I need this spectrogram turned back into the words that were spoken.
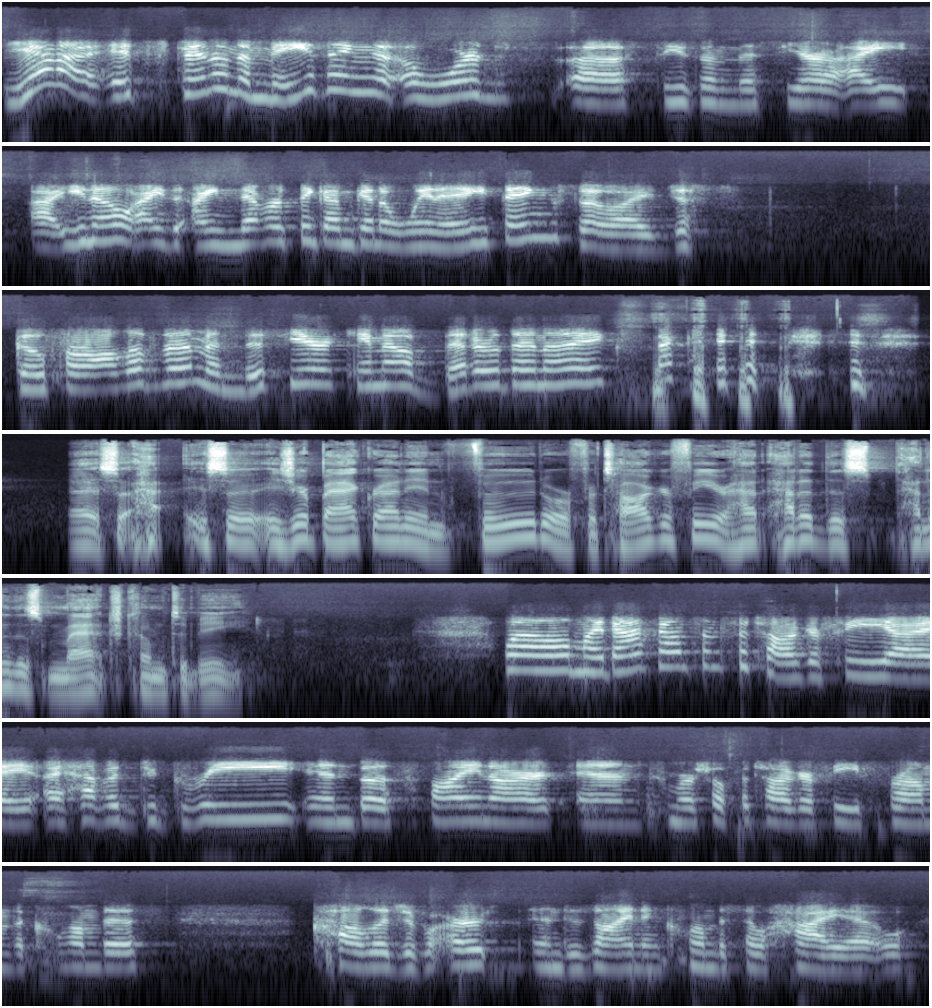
Yeah, it's been an amazing awards uh, season this year. I, I, you know, I, I never think I'm going to win anything, so I just go for all of them. And this year it came out better than I expected. uh, so, so is your background in food or photography, or how, how did this how did this match come to be? Well, my background's in photography. I, I have a degree in both fine art and commercial photography from the Columbus College of Art and Design in Columbus, Ohio.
